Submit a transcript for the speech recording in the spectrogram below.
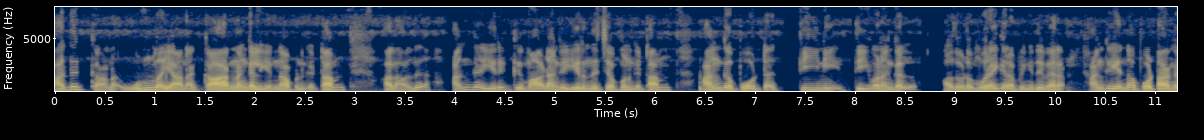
அதுக்கான உண்மையான காரணங்கள் என்ன அப்படின்னு கேட்டால் அதாவது அங்கே இருக்கு மாடு அங்கே இருந்துச்சு அப்படின்னு கேட்டால் அங்கே போட்ட தீனி தீவனங்கள் அதோட முறைகள் அப்படிங்கிறது வேற. அங்கே என்ன போட்டாங்க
